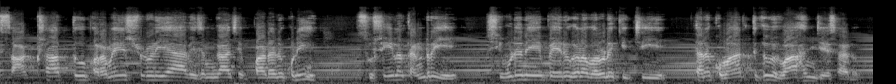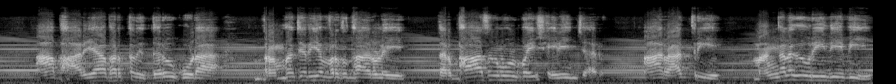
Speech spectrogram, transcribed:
సాక్షాత్తు పరమేశ్వరుడి ఆ విధంగా చెప్పాడనుకుని సుశీల తండ్రి శివుడనే పేరు గల వరుడికిచ్చి తన కుమార్తెకు వివాహం చేశాడు. ఆ భార్యాభర్తలిద్దరూ కూడా బ్రహ్మచర్య వ్రతధారులై దర్భాసనములపై శయనించారు. ఆ రాత్రి మంగళగౌరీదేవి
